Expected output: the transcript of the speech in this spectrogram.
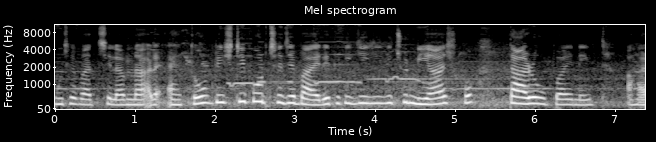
বুঝে পাচ্ছিলাম না। আর এত বৃষ্টি পড়ছে যে বাইরে থেকে গিয়ে কিছু নিয়ে আসব, তারও উপায় নেই। আর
